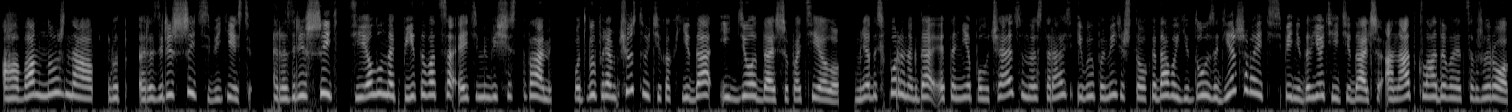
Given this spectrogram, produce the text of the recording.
а вам нужно вот разрешить себе есть, разрешить телу напитываться этими веществами. Вот вы прям чувствуете, как еда идет дальше по телу. У меня до сих пор иногда это не получается, но я стараюсь, и вы поймите, что когда вы еду задерживаете себе, не даете идти дальше, она откладывается в жирок.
